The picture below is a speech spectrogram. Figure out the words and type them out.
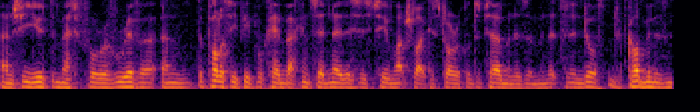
and she used the metaphor of river and the policy people came back and said no this is too much like historical determinism and it's an endorsement of communism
